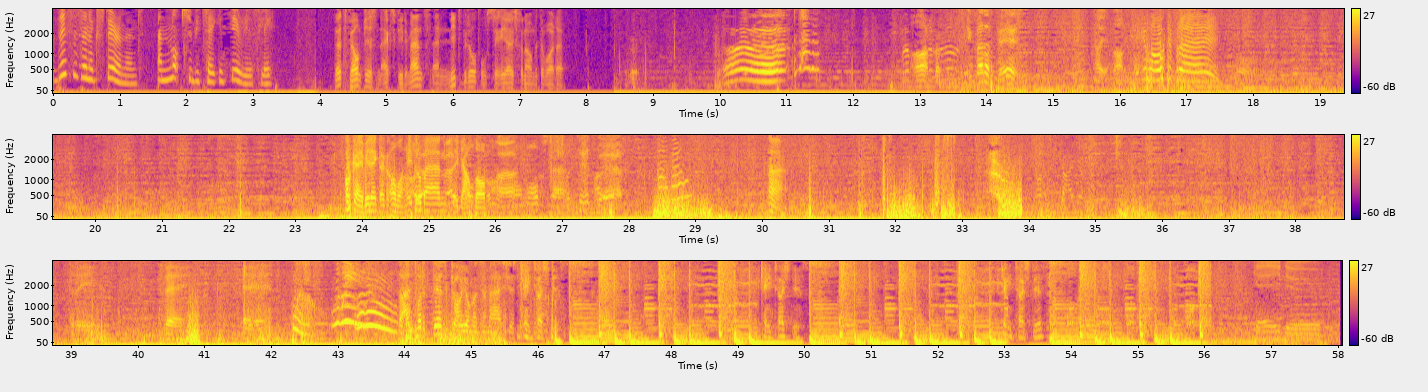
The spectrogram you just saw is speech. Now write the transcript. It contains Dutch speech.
This is an experiment and not to be taken seriously. Dit filmpje is een experiment en niet bedoeld om serieus genomen te worden. Oh, ik ben een vis. Oh ja, man. Ik heb hoogteprijs! Oké, wie denkt dat ik allemaal hetero ben? Je hand op. Kom op, zijn we dit weer. Schijner. Drie, voor de disco, jongens en meisjes. Can't touch this. Can't touch this. Can't touch this.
